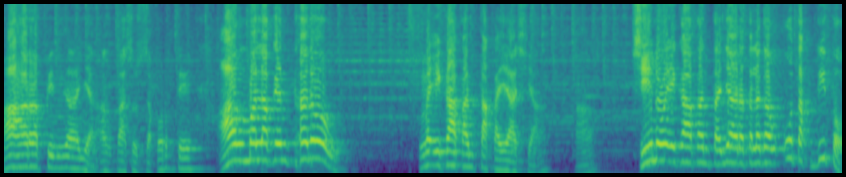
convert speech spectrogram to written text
haharapin nga niya ang kaso sa korte. Ang malaking tanong, may ikakanta kaya siya? Ha? Sino ikakanta niya na talagang utak dito?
